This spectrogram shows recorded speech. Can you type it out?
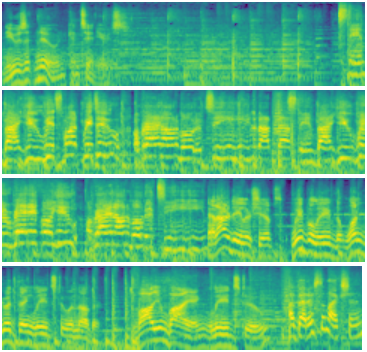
News at Noon continues. Stand by you, it's what we do. O'Brien Automotive Team. Stand by you, we're ready for you. O'Brien Automotive Team. At our dealerships, we believe that one good thing leads to another. Volume buying leads to A better selection,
